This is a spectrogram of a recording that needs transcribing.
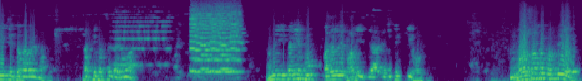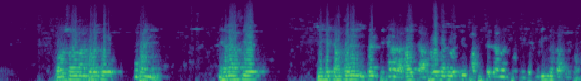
এই চিন্তাধারার মানুষ থার্টি পার্সেন্ট এখনও আছে। আমি এটা নিয়ে খুব মাঝে মাঝে ভাবি যে আগামী দিন কি হবে। পড়াশোনা তো করতেই হবে। পড়াশোনা না করে তো উপায় নেই। এখানে আজকে এই যে কালচারাল ইভেন্ট এখানে রাখা হয়েছে, আঠারো জানুয়ারি থেকে ছাব্বিশে জানুয়ারি পর্যন্ত বিভিন্ন কার্যক্রম।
